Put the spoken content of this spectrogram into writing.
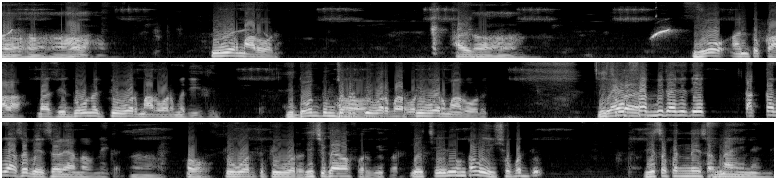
हा हा हा हा. हा प्युअर मारवाड. आहे हा हा. ह्यो आणि तो काळा. बस हे दोनच प्युअर मारवाडमध्ये येतील. हे दोन तुमच्याकडे प्युअर मारवाड. प्युअर मारवाड. याची काय- व्यवसाय बी त्याच्यात एक टक्का बी असं भेसळ येणार नाही काय हा. हो प्युअर तर प्युअर याची काय ऑफर बिफर याचे देऊन टाकू हिशोबात देऊ. याचं पण नाही सांग नाही नाही नाही.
